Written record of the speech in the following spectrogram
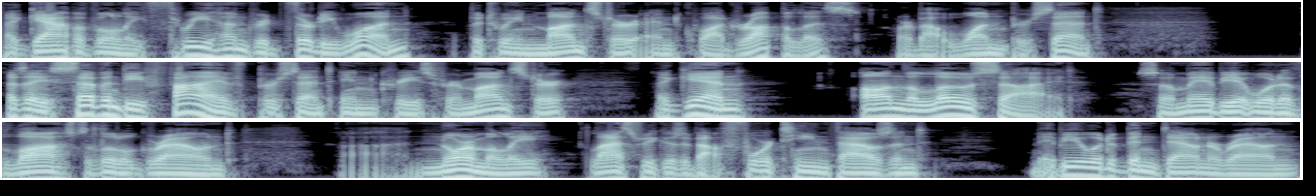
a gap of only 331 between Monster and Quadropolis, or about 1%. As a 75% increase for Monster, again, on the low side, so maybe it would have lost a little ground. Uh, normally, last week was about 14,000 maybe it would have been down around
